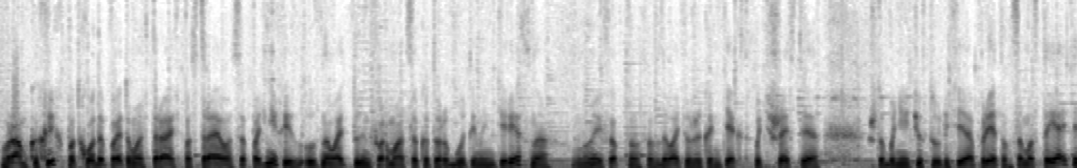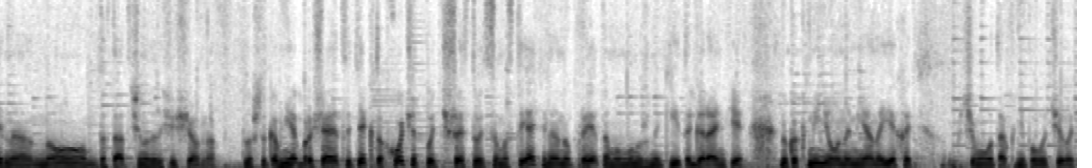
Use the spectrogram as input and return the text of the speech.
в рамках их подхода, поэтому я стараюсь подстраиваться под них и узнавать ту информацию, которая будет им интересна, ну и, собственно, создавать уже контекст путешествия, чтобы они чувствовали себя при этом самостоятельно, но достаточно защищенно. Потому что ко мне обращаются те, кто хочет путешествовать самостоятельно, но при этом ему нужны какие-то гарантии. Ну, как минимум на меня наехать, почему вот так не получилось.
